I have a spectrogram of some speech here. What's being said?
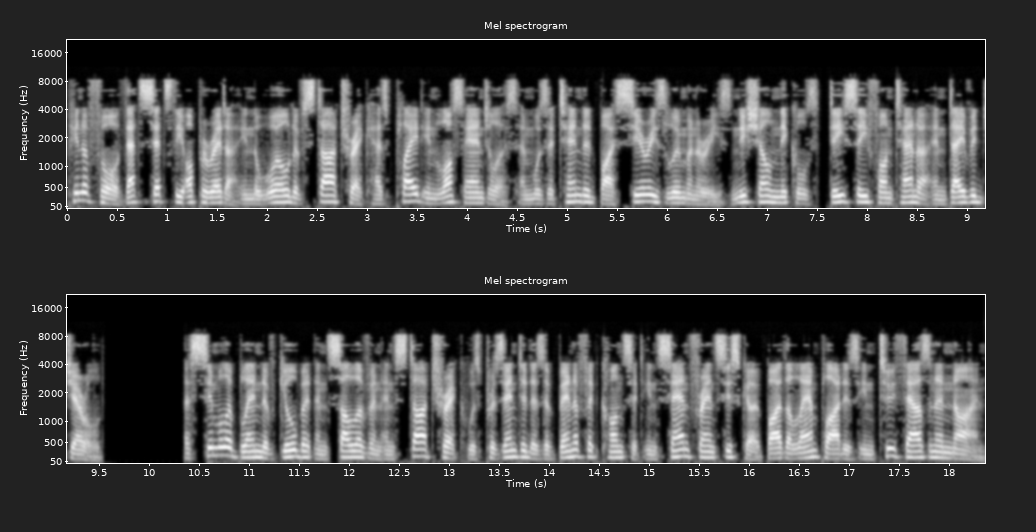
Pinafore that sets the operetta in the world of Star Trek has played in Los Angeles and was attended by series luminaries Nichelle Nichols, D.C. Fontana and David Gerrold. A similar blend of Gilbert and Sullivan and Star Trek was presented as a benefit concert in San Francisco by the Lamplighters in 2009.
